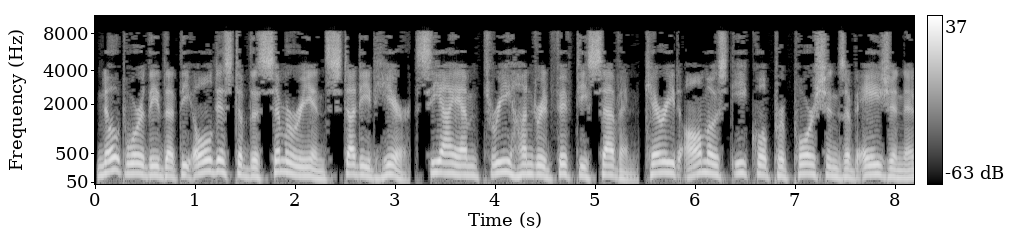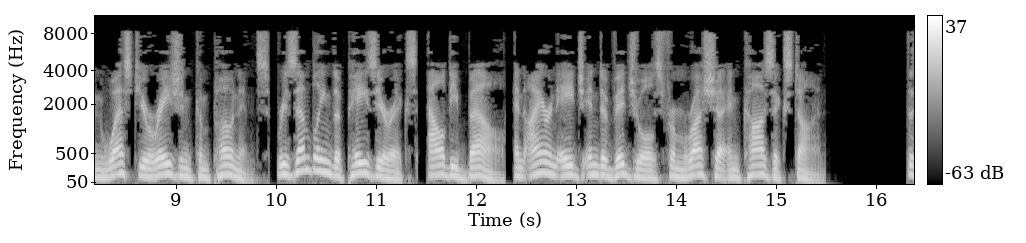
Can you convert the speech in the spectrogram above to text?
noteworthy that the oldest of the Cimmerians studied here CIM 357 carried almost equal proportions of Asian and West Eurasian components, resembling the Pazyryks, Aldi Bel, and Iron Age individuals from Russia and Kazakhstan. The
